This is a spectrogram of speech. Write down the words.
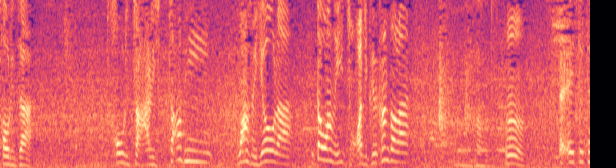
好的噻，好的噻，你照片网上有了，你到网上一查就可以看到了。嗯，哎哎，他他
